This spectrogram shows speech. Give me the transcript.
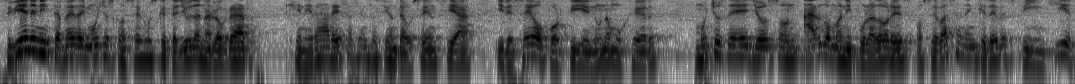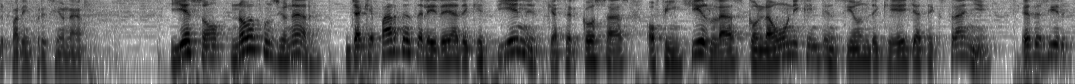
Si bien en internet hay muchos consejos que te ayudan a lograr generar esa sensación de ausencia y deseo por ti en una mujer, muchos de ellos son algo manipuladores o se basan en que debes fingir para impresionar. Y eso no va a funcionar, ya que partes de la idea de que tienes que hacer cosas o fingirlas con la única intención de que ella te extrañe. Es decir,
